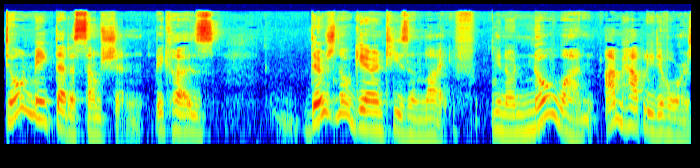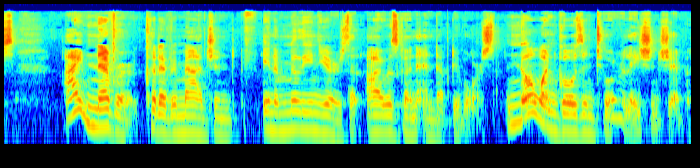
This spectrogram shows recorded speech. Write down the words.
Don't make that assumption because there's no guarantees in life. You know, no one, I'm happily divorced. I never could have imagined in a million years that I was going to end up divorced. No one goes into a relationship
